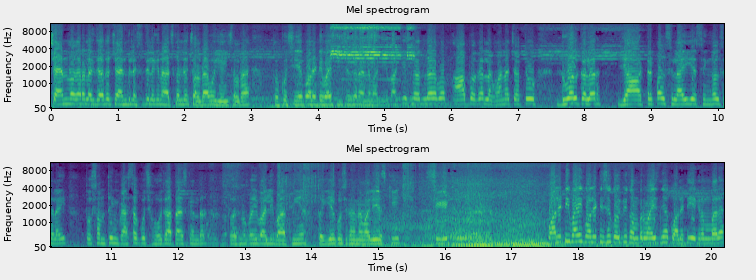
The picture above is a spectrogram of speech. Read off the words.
चैन वगैरह लग जाए तो चैन भी लग सकती है, लेकिन आजकल जो चल रहा है वो यही चल रहा है। तो कुछ ये क्वालिटी भाई पीछे से रहने वाली है। बाकी इसमें अंदर अब आप अगर लगवाना चाहते हो डुअल कलर या ट्रिपल सिलाई या सिंगल सिलाई तो समथिंग वैसा कुछ हो जाता है इसके अंदर। तो इसमें कोई वाली बात नहीं है। तो ये कुछ रहने वाली है इसकी सीट क्वालिटी भाई क्वालिटी से कोई भी कॉम्प्रोमाइज नहीं है क्वालिटी एक नंबर है।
